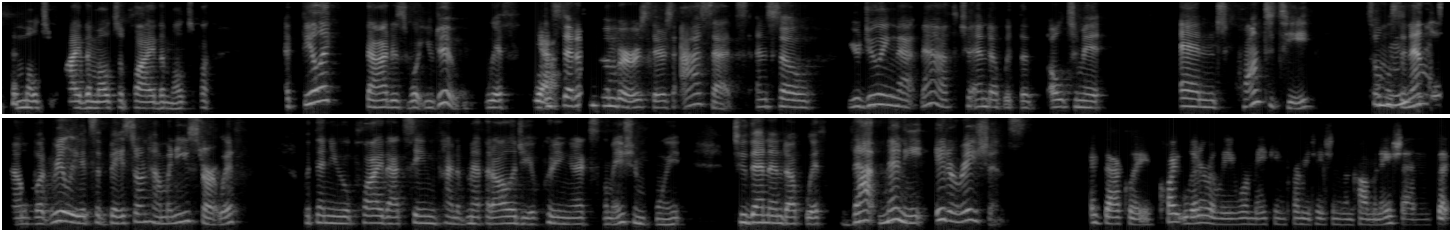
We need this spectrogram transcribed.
multiply the multiply the multiply. I feel like that is what you do with yeah. instead of numbers, there's assets. And so you're doing that math to end up with the ultimate end quantity. It's almost mm-hmm. an endless amount, but really it's a, based on how many you start with but then you apply that same kind of methodology of putting an exclamation point to then end up with that many iterations. Exactly. Quite literally, we're making permutations and combinations that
